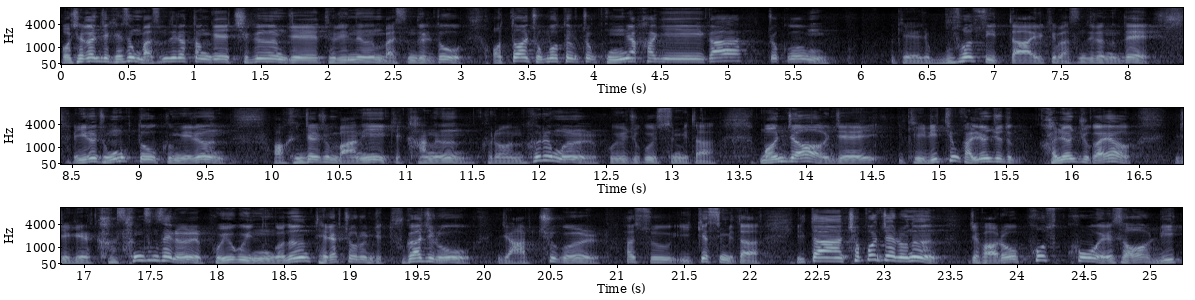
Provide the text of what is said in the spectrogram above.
어, 제가 이제 계속 말씀드렸던 게 지금 이제 드리는 말씀들도 어떠한 종목들을 좀 공략하기가 조금 이렇게 좀 무서울 수 있다 이렇게 말씀드렸는데 이런 종목도 금일은 아, 굉장히 좀 많이 이렇게 가는 그런 흐름을 보여주고 있습니다. 먼저 이제 이렇게 리튬 관련주 관련주가요 이제 이게 가- 상승세를 보이고 있는 거는 대략적으로 이제 두 가지로 이제 압축을 할 수 있겠습니다. 일단 첫 번째로는 이제 바로 포스코에서 리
